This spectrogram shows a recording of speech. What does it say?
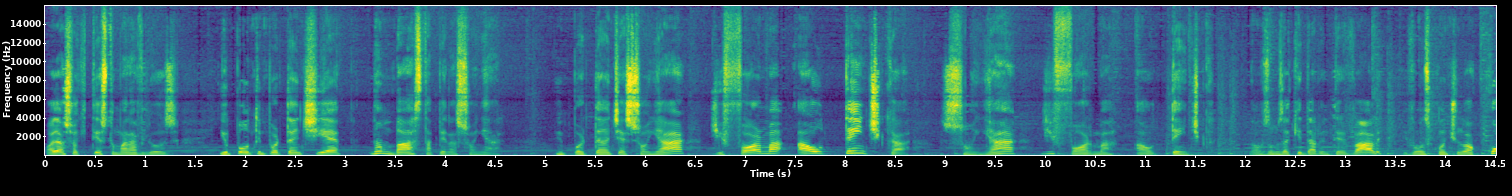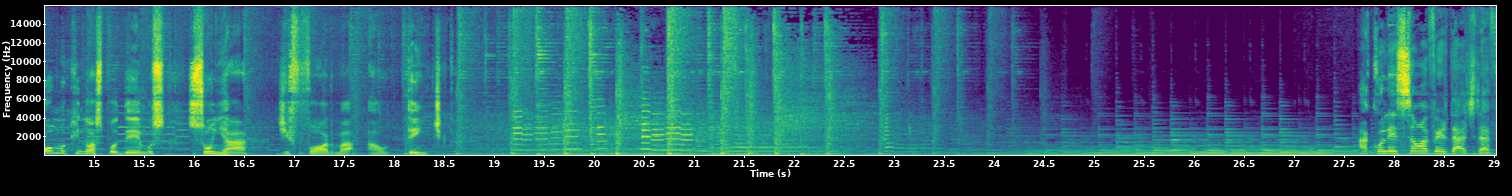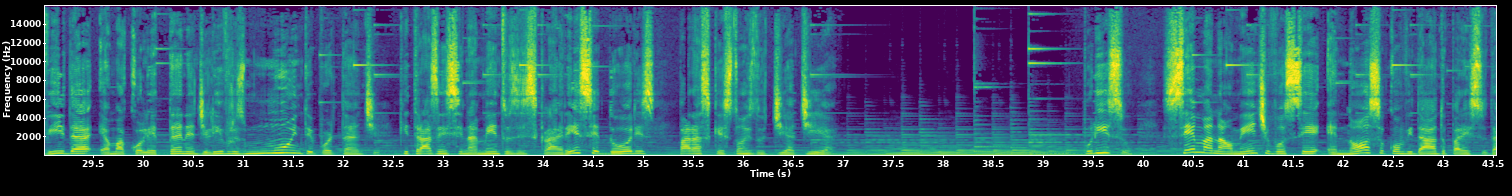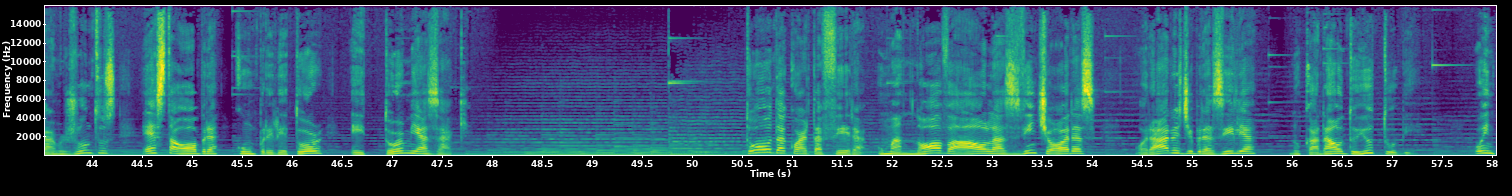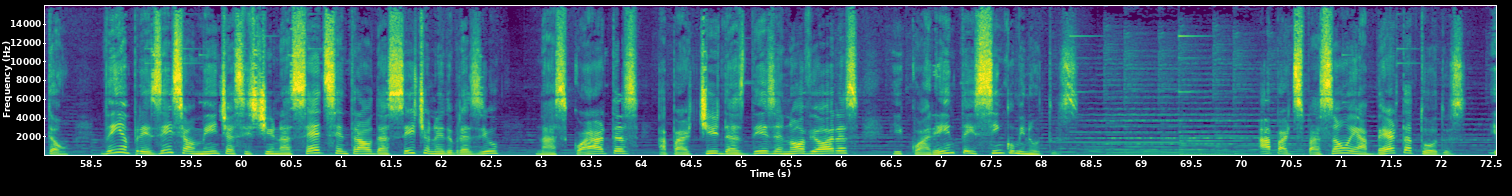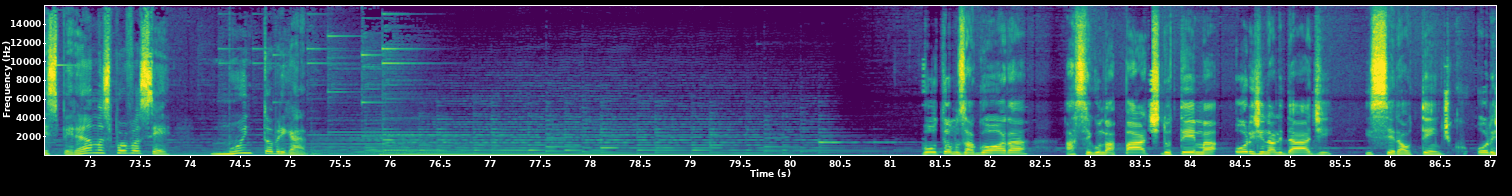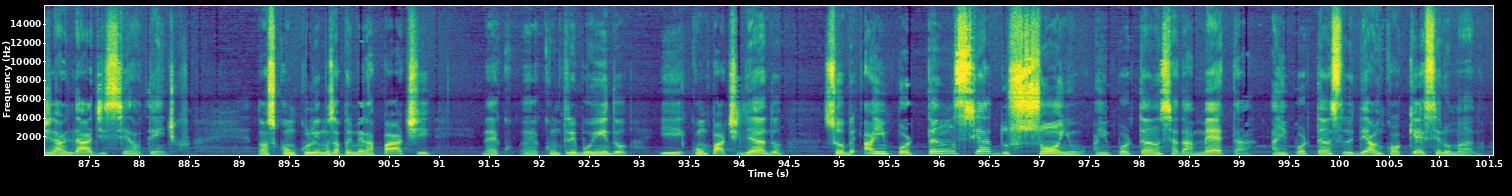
Olha só que texto maravilhoso. E o ponto importante é: não basta apenas sonhar. O importante é sonhar de forma autêntica. Sonhar de forma autêntica. Nós vamos aqui dar um intervalo e vamos continuar como que nós podemos sonhar de forma autêntica. Coleção A Verdade da Vida é uma coletânea de livros muito importante que traz ensinamentos esclarecedores para as questões do dia a dia. Por isso, semanalmente você é nosso convidado para estudarmos juntos esta obra com o preletor Heitor Miyazaki. Toda quarta-feira, uma nova aula às 20 horas, horário de Brasília, no canal do YouTube. Ou então, venha presencialmente assistir na sede central da Seitonei do Brasil, nas quartas, a partir das 19 horas e 45 minutos. A participação é aberta a todos. Esperamos por você. Muito obrigado. Voltamos agora à segunda parte do tema originalidade e ser autêntico. Originalidade e ser autêntico. Nós concluímos a primeira parte, né, é, contribuindo e compartilhando sobre a importância do sonho, a importância da meta, a importância do ideal em qualquer ser humano.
